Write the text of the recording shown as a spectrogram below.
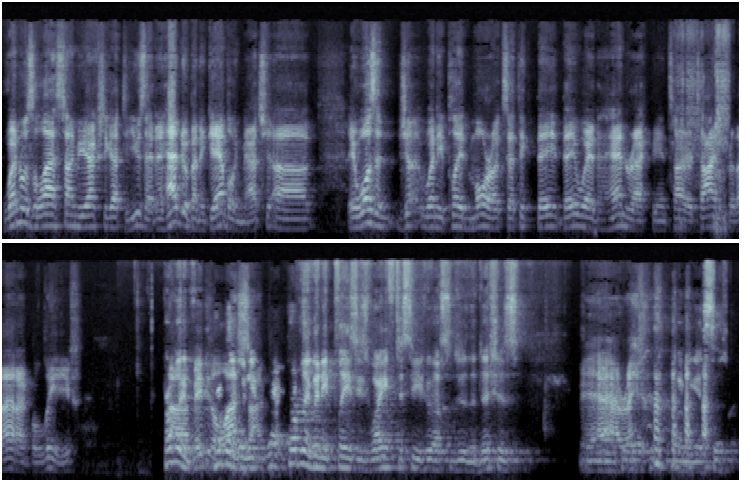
When was the last time you actually got to use that? It had to have been a gambling match. Uh, it wasn't ju- when he played Morix. I think they they went hand rack the entire time for that. I believe. Probably, Uh, maybe the probably last when time. He, probably when he plays his wife to see who has to do the dishes. Yeah, Um, right. when he gets to-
